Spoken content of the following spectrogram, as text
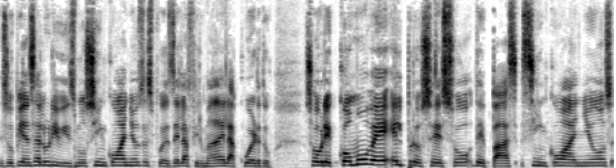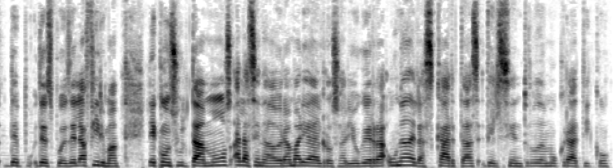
eso piensa el uribismo cinco años después de la firma del acuerdo. Sobre cómo ve el proceso de paz cinco años después de la firma, le consultamos a la senadora María del Rosario Guerra una de las cartas del Centro Democrático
